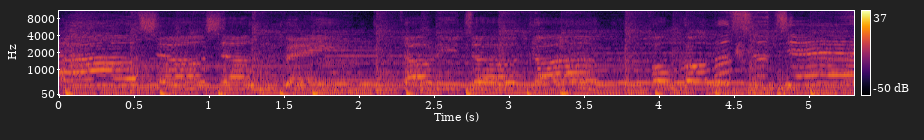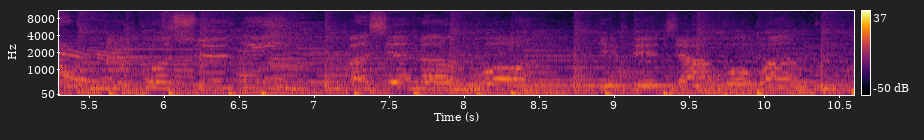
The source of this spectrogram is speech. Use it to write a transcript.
好想想飞，逃离这个疯狂的世界。如果是你发现了我，别将我挽回。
